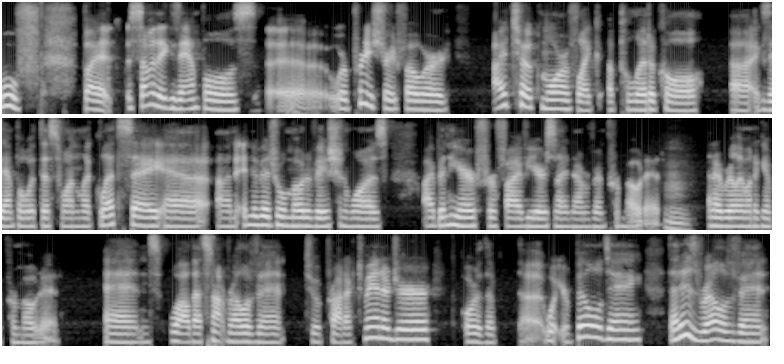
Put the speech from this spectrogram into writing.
oof. But some of the examples uh, were pretty straightforward. I took more of like a political uh, example with this one. Like, let's say uh, an individual motivation was, I've been here for five years and I've never been promoted, mm. and I really want to get promoted. And while that's not relevant to a product manager, or the uh, what you're building that is relevant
